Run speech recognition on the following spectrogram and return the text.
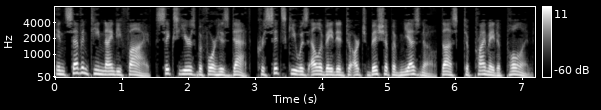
In 1795, six years before his death, Krasicki was elevated to Archbishop of Gniezno thus, to Primate of Poland.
